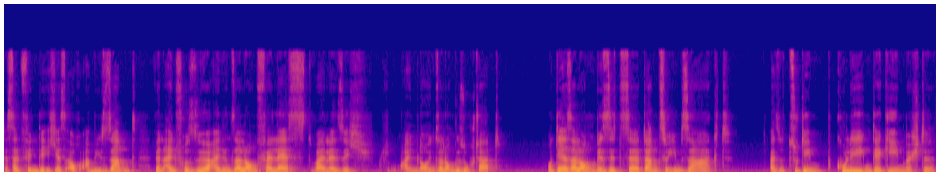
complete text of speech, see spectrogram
Deshalb finde ich es auch amüsant, wenn ein Friseur einen Salon verlässt, weil er sich einen neuen Salon gesucht hat. Und der Salonbesitzer dann zu ihm sagt, also zu dem Kollegen, der gehen möchte,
